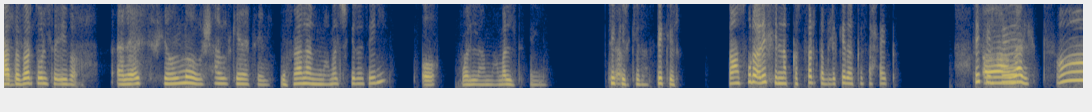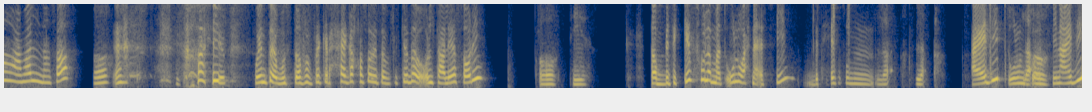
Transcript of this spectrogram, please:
اعتذرت قلت إيه بقى؟ أنا آسف يا ماما ومش هعمل كده تاني. وفعلا ما عملتش كده تاني؟ آه. ولا ما عملت تاني؟ افتكر كده افتكر. عصفورة قالت لي إنك كسرت قبل كده كذا حاجة. افتكر آه كده. عملت. آه عملنا صح؟ آه. طيب وأنت يا مصطفى فاكر حاجة حصلت قبل كده وقلت عليها؟ سوري آه كتير. طب بتتكسفوا لما تقولوا إحنا آسفين؟ بتحسوا إن لا لا. عادي؟ بتقولوا إنتوا. آسفين عادي؟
